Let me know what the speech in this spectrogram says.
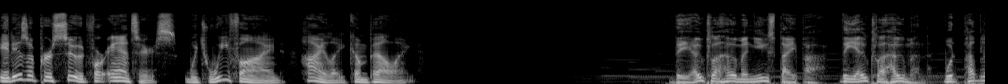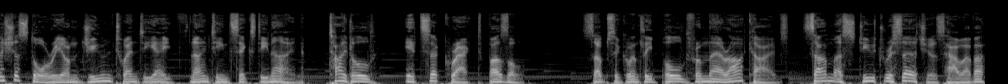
It is a pursuit for answers which we find highly compelling. The Oklahoma newspaper, The Oklahoman, would publish a story on June 28, 1969, titled It's a Cracked Puzzle. Subsequently pulled from their archives, some astute researchers, however,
